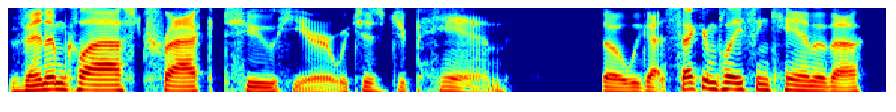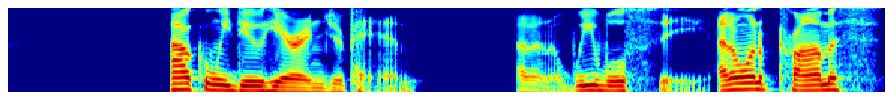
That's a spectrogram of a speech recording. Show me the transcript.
Venom class track two here, which is Japan. So we got second place in Canada. How can we do here in Japan? I don't know. We will see. I don't want to promise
